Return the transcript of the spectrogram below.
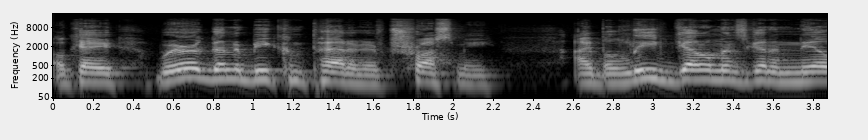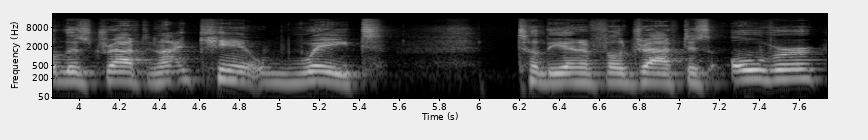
Okay? We're going to be competitive. Trust me. I believe Gettleman's going to nail this draft, and I can't wait till the NFL draft is over.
